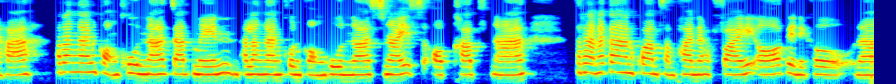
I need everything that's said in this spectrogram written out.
นะคะ พลังงานของคุณนะ judgment พลังงานคนของคุณนะ knight of cups นะสถานการณ์ความสัมพันธ์นะ fight of pentacle นะ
